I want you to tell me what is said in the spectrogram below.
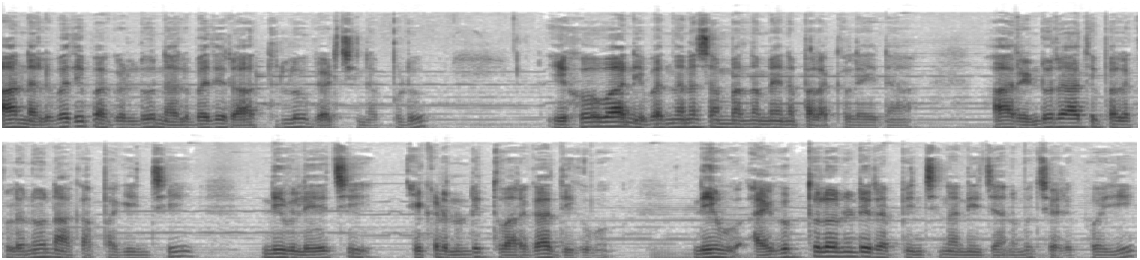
ఆ నలభది పగళ్ళు నలభది రాత్రులు గడిచినప్పుడు యహోవా నిబంధన సంబంధమైన పలకలైన ఆ రెండు రాతి పలకలను నాకు అప్పగించి నీవు లేచి ఇక్కడ నుండి త్వరగా దిగుము. నీవు ఐగుప్తులో నుండి రప్పించిన నీ జనము చెడిపోయి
